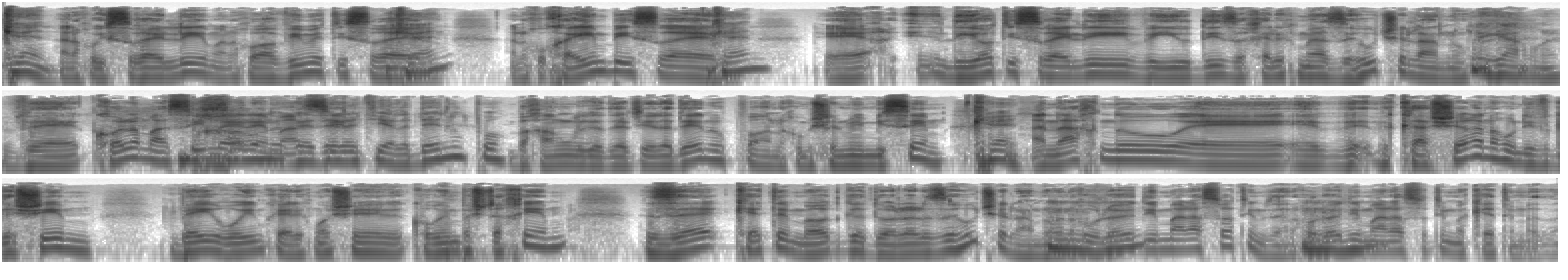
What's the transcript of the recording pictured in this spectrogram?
כן. אנחנו ישראלים, אנחנו אוהבים את ישראל, כן. אנחנו חיים בישראל. כן. אה, להיות ישראלי ויהודי זה חלק מהזהות שלנו. לגמרי. וכל המעשים האלה הם בחרנו מעשים... לגדל את ילדינו פה. בחרנו לגדל את ילדינו פה, אנחנו משלמים מיסים. כן. אנחנו, אה, אה, וכאשר אנחנו נפגשים באירועים כאלה, כמו שקורים בשטחים, זה כתם מאוד גדול על הזהות שלנו, אנחנו לא יודעים מה לעשות עם זה, אנחנו לא יודעים מה לעשות עם הכתם הזה.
